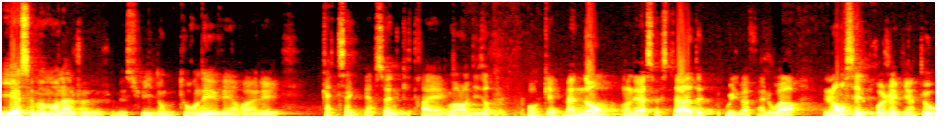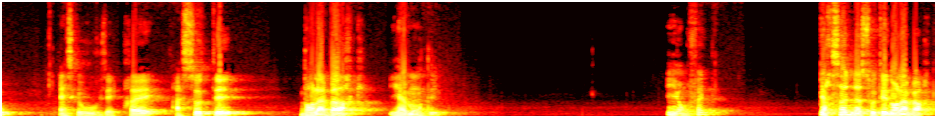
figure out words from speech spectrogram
Et à ce moment-là, je, me suis donc tourné vers les 4-5 personnes qui travaillent avec moi en disant, OK, maintenant, on est à ce stade où il va falloir lancer le projet bientôt. Est-ce que vous êtes prêts à sauter dans la barque et à monter? Et en fait, personne n'a sauté dans la barque.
